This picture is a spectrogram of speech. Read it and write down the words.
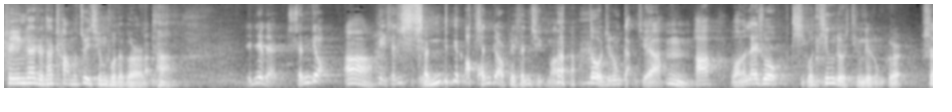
这应该是他唱的最清楚的歌了啊人家的神调啊配神曲。神调。神调配神曲嘛 都有这种感觉啊。嗯。好我们来说喜欢听就是听这种歌是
